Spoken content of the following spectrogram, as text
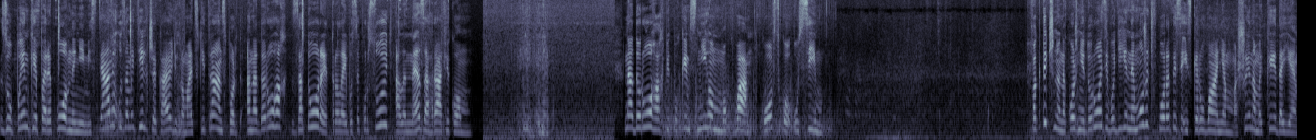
Зупинки переповнені. Містяни у заметіль чекають громадський транспорт. А на дорогах затори. Тролейбуси курсують, але не за графіком. На дорогах під пухким снігом моква. Ковсько усім. Фактично на кожній дорозі водії не можуть впоратися із керуванням. Машинами кидає.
